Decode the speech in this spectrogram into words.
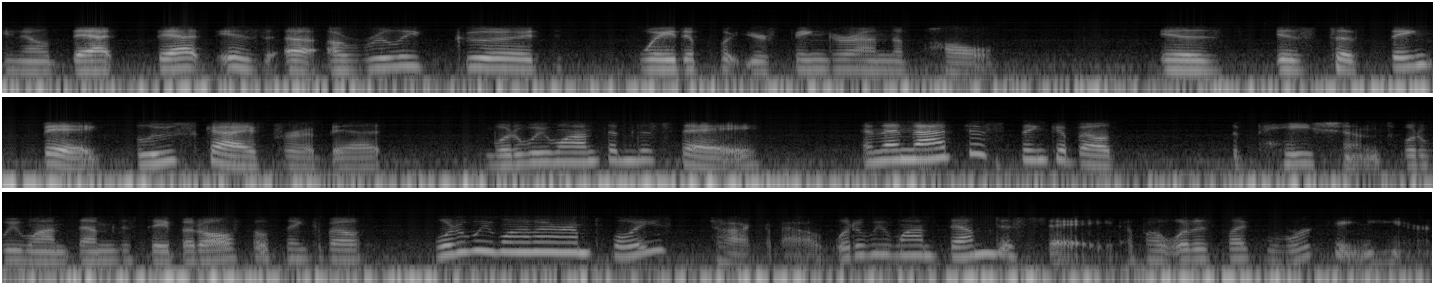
You know, that that is a, a really good way to put your finger on the pulse. Is is to think big, blue sky for a bit. What do we want them to say? And then not just think about patients, what do we want them to say, but also think about what do we want our employees to talk about? What do we want them to say about what it's like working here?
